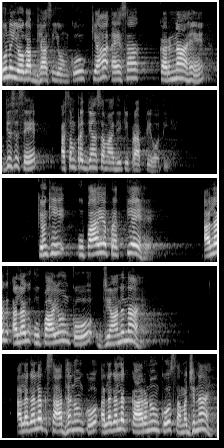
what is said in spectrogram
उन योगाभ्यासियों को क्या ऐसा करना है जिससे असंप्रज्ञा समाधि की प्राप्ति होती है? क्योंकि उपाय प्रत्यय है। अलग अलग उपायों को जानना है। अलग अलग साधनों को अलग अलग कारणों को समझना है।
